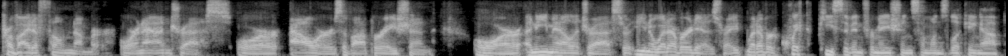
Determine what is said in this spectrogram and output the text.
provide a phone number or an address or hours of operation or an email address or you know whatever it is right? Whatever quick piece of information someone's looking up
